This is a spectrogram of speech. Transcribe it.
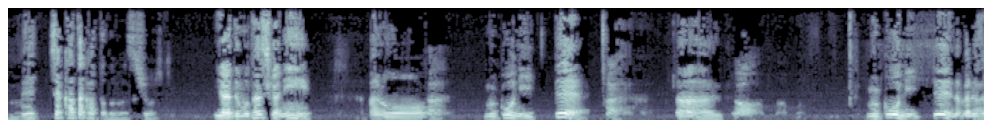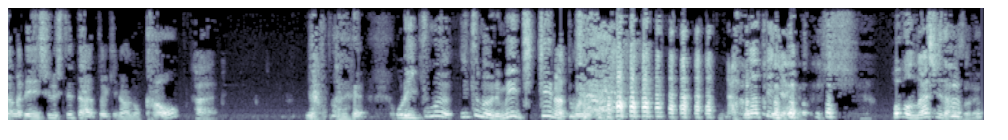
めっちゃ硬かったと思います、正直。いや、でも確かに、あのーはい。向こうに行って、はいはいはい。あーああ、まあ向こうに行って、中根さんが練習してた時のあの顔、まあ。はい。やっぱね、俺いつも、いつもより目ちっちゃいなって思いました。なくなってんじゃないか。ほぼなしだろ、それ。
